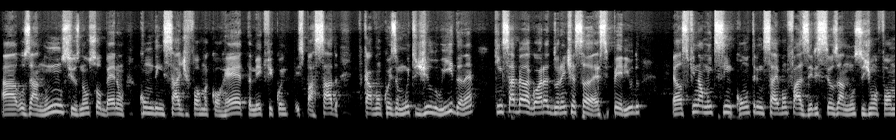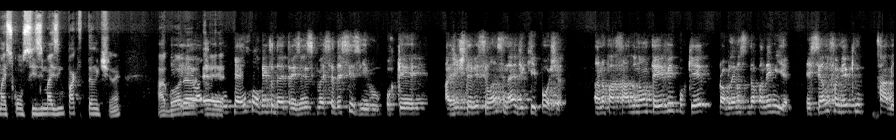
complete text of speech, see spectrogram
ah, os anúncios, não souberam condensar de forma correta, meio que ficou espaçado, ficava uma coisa muito diluída, né? Quem sabe agora, durante essa, esse período, elas finalmente se encontrem e saibam fazer esses seus anúncios de uma forma mais concisa e mais impactante, né? Agora, eu acho é, que é esse evento da E3 vezes que vai ser decisivo, porque a gente teve esse lance, né, de que, poxa, ano passado não teve porque problemas da pandemia. Esse ano foi meio que, sabe,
